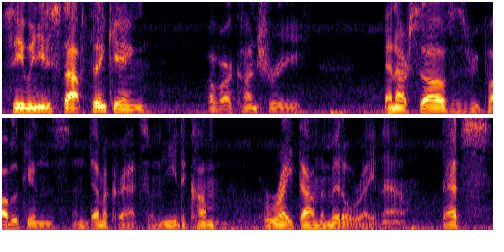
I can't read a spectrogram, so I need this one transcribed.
See, we need to stop thinking of our country and ourselves as Republicans and Democrats, and we need to come right down the middle right now. That's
